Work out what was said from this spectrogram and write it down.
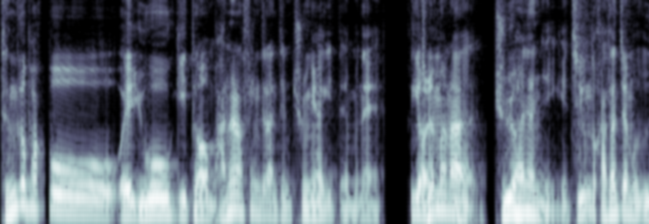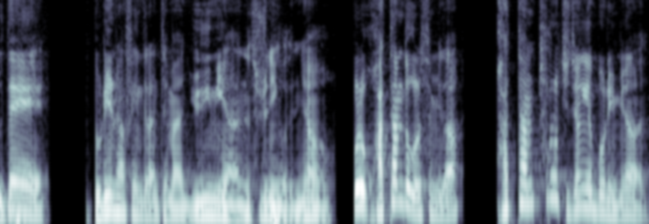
등급 확보의 유혹이 더 많은 학생들한테는 중요하기 때문에 그게 그렇죠. 얼마나 주요하냐는 얘기예요. 지금도 가산점은 의대 노리는 학생들한테만 유의미한 수준이거든요. 그리고 과탐도 그렇습니다. 과탐 2로 지정해 버리면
